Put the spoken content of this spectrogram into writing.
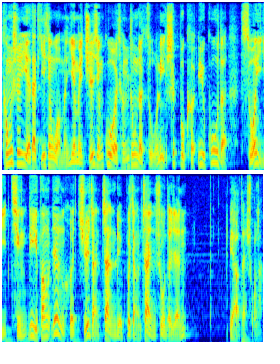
同时，也在提醒我们，因为执行过程中的阻力是不可预估的，所以请地方任何只讲战略不讲战术的人，不要再说了。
